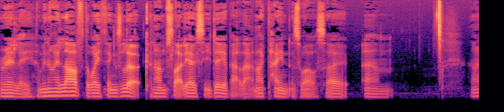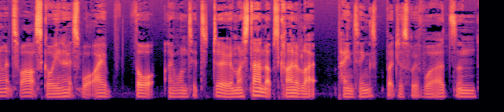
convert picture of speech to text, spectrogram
really. I mean, I love the way things look, and I'm slightly OCD about that, and I paint as well. So, um, I went to art school, you know, it's what I thought I wanted to do. And my stand up's kind of like paintings, but just with words. And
